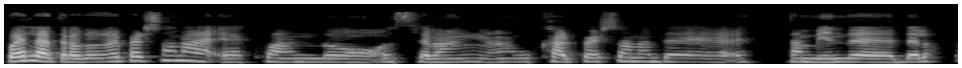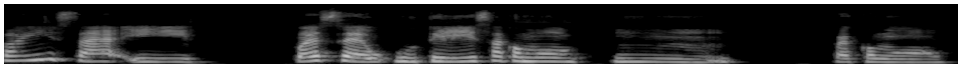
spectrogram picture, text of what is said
pues la trata de personas es cuando se van a buscar personas de, también de, de los países y pues se utiliza como, pues como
